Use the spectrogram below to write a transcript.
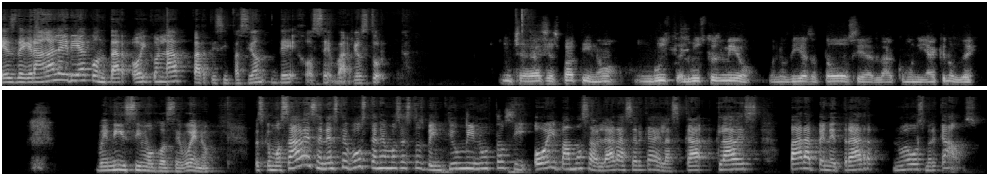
es de gran alegría contar hoy con la participación de José Barrios Turca. Muchas gracias, Pati. No, un gusto, el gusto es mío. Buenos días a todos y a la comunidad que nos ve. Buenísimo, José. Bueno, pues como sabes, en este bus tenemos estos 21 minutos y hoy vamos a hablar acerca de las claves para penetrar nuevos mercados.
